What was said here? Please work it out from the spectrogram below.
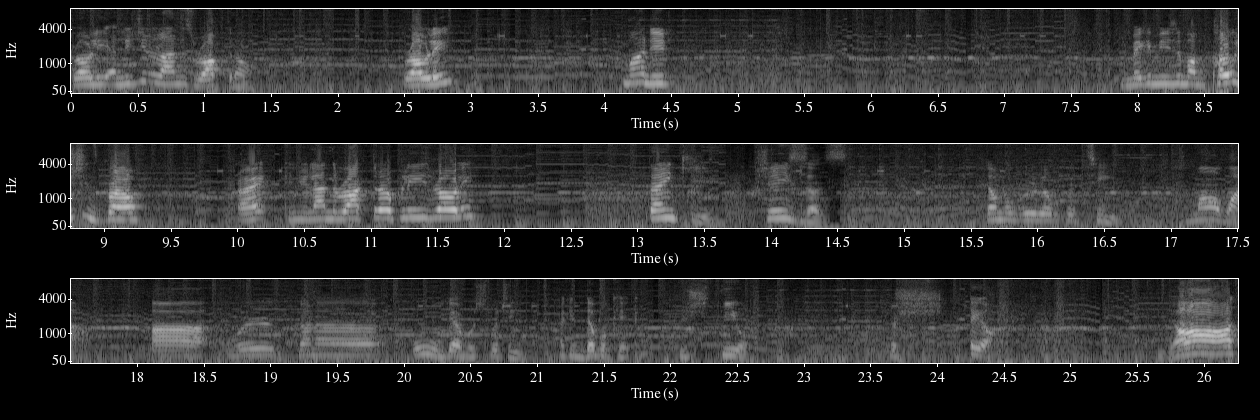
Broly, I need you to land this rock throw. Broly. Come on, dude. You're making me use my potions, bro. Right? can you land the rock throw, please, Broly? Thank you. Jesus. Double grew level 15. Mawile. Uh, we're gonna... Oh, yeah, we're switching. I can double kick. You steal. You steal. Yas.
